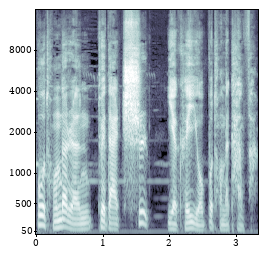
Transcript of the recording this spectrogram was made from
不同的人对待吃也可以有不同的看法，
